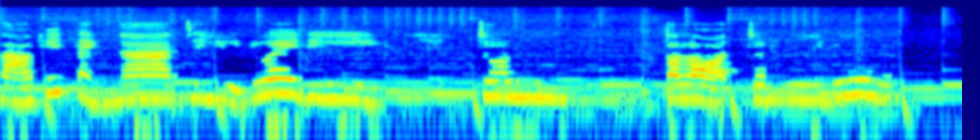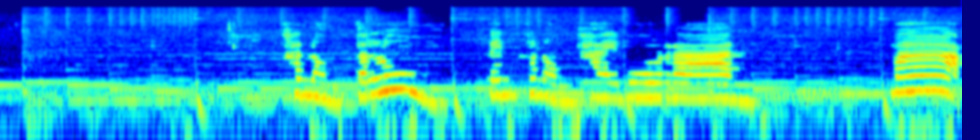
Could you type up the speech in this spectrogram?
สาวที่แต่งงานจะอยู่ด้วยดี จนตลอดจนมีลูก ขนมตะลุ่มเป็นขนมไทยโบราณ มาก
